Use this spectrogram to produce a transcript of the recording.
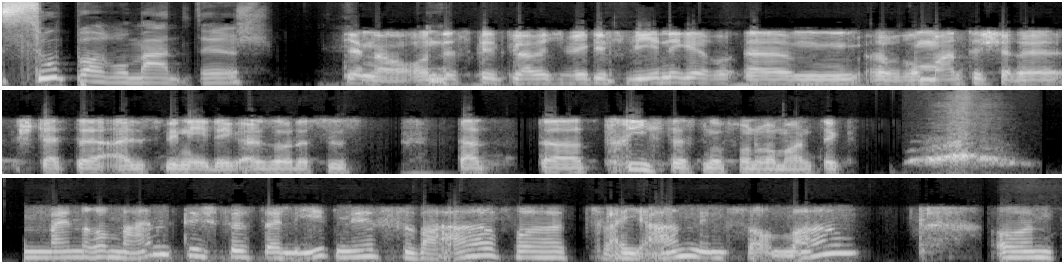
super romantisch. Genau, und es gibt, glaube ich, wirklich wenige ähm, romantischere Städte als Venedig. Also das ist, da, da trieft es nur von Romantik. Mein romantischstes Erlebnis war vor zwei Jahren im Sommer. Und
